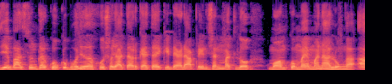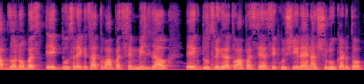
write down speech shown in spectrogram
ये बात सुनकर कोको बहुत ज़्यादा खुश हो जाता है और कहता है कि डैड आप टेंशन मत लो। मॉम को मैं मना लूँगा। आप दोनों बस एक दूसरे के साथ वापस से मिल जाओ, एक दूसरे के साथ वापस से हँसी खुशी रहना शुरू कर दो।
